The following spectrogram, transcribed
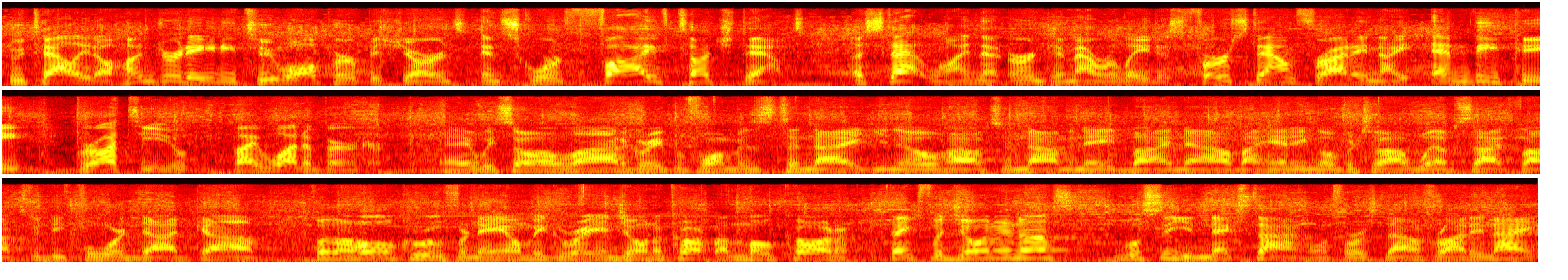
who tallied 182 all-purpose yards and scored 5 touchdowns, a stat line that earned him our latest First Down Friday Night MVP brought to you by Whataburger. Hey, we saw a lot of great performances tonight. You know how to nominate by now by heading over to our website, fox54.com. For the whole crew, for Naomi Gray and Jonah Carp, I'm Mo Carter. Thanks for joining us. We'll see you next time on First Down Friday Night.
